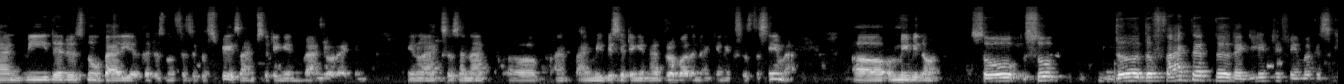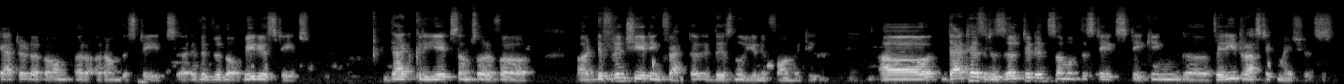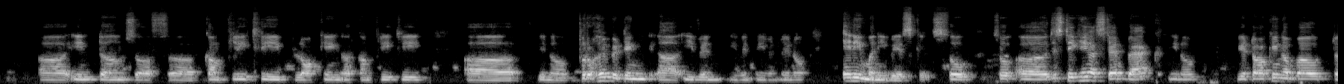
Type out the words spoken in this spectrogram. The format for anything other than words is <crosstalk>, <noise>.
And we there is no barrier there is no physical space. I'm sitting in bangalore i can you know access an app uh, I, I, may be sitting in hyderabad and i can access the same app uh, or maybe not. So so the the fact that the regulatory framework is scattered around around the states uh, with, with the various states that creates some sort of a, a differentiating factor. There's no uniformity uh, that has resulted in some of the states taking uh, very drastic measures uh, in terms of uh, completely blocking or completely, uh, you know, prohibiting even even even you know any money-based skills. So so just taking a step back, you know, we are talking about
